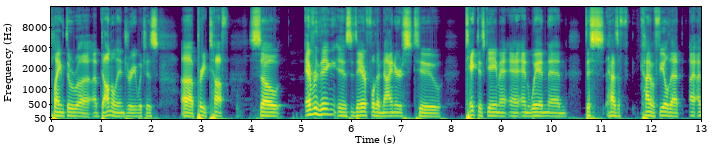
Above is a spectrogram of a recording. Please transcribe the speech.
playing through a abdominal injury, which is uh, pretty tough. So everything is there for the Niners to take this game and, and win. And this has a kind of a feel that I, I,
